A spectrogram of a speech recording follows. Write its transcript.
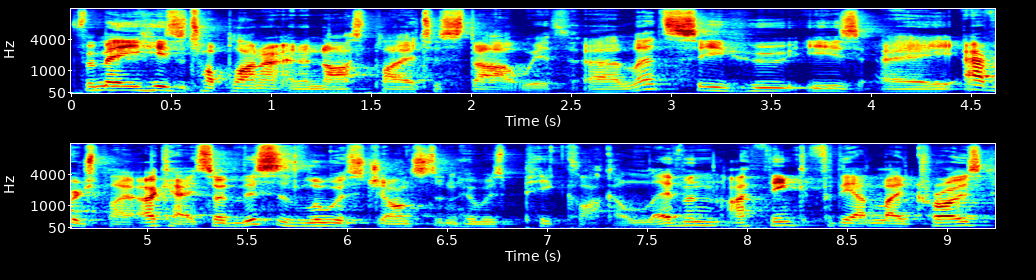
For me, he's a top liner and a nice player to start with. Uh, let's see who is a average player. Okay, so this is Lewis Johnston, who was picked like 11, I think, for the Adelaide Crows,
